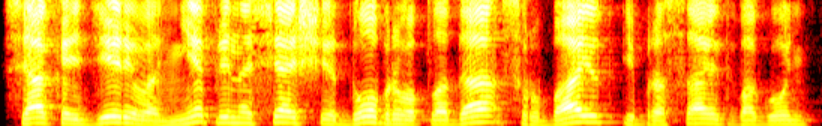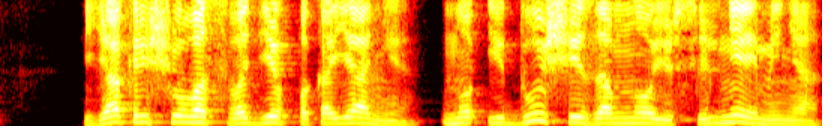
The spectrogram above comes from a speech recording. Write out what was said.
Всякое дерево, не приносящее доброго плода, срубают и бросают в огонь. Я крещу вас в воде в покаяние, но идущий за мною сильнее меня.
